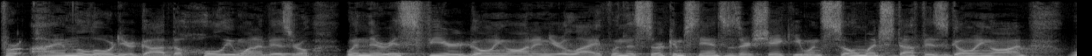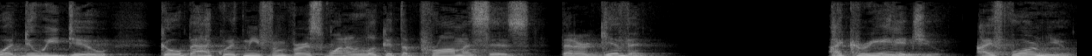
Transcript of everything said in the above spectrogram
For I am the Lord your God, the Holy One of Israel. When there is fear going on in your life, when the circumstances are shaky, when so much stuff is going on, what do we do? Go back with me from verse 1 and look at the promises that are given. I created you. I formed you.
